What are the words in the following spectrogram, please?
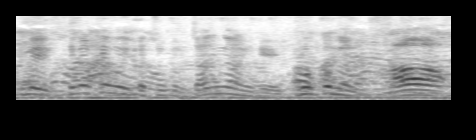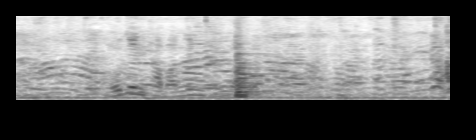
근데 생각해보니까 조금 짜증나는 게 그럴 거면 다 뭐든 다 만들면 되는 거 아니야?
